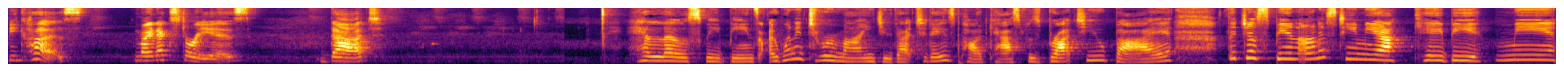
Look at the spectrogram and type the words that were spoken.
because my next story is that Hello, sweet beans. I wanted to remind you that today's podcast was brought to you by the Just Being Honest team. Yeah, KB, me.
